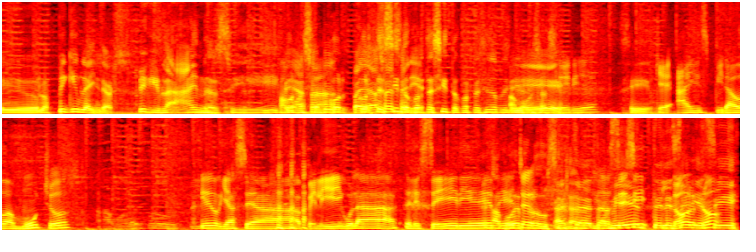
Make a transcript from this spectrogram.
eh, los Peaky Blinders. Peaky Blinders, sí. Cortecito, cortecito, cortecito. Sí. Blinders. serie Sí. que ha inspirado a muchos a poder producir, ya sea películas, teleseries. A de poder hecho, producir, hasta- claro. no También sé si, teleseries, no, no, sí.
